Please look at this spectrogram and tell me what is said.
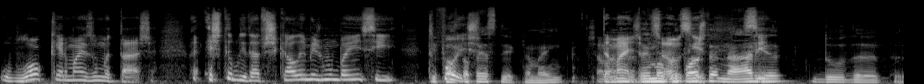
O Bloco quer mais uma taxa. A estabilidade fiscal é mesmo um bem em si. Depois, e falta o PSD, que também, também tem uma proposta na área do, de, de,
